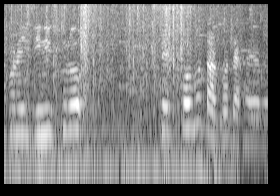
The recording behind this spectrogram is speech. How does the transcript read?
এখন এই জিনিসগুলো সেট করব, তারপর দেখা যাবে।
